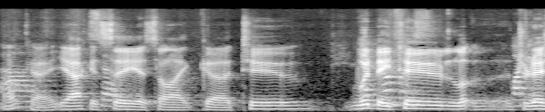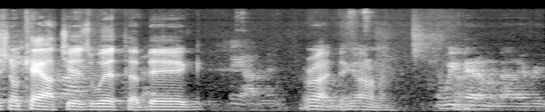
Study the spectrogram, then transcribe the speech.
Um, okay, yeah, I could so- see it's like, uh, two, would be two lo- Like traditional view, couches right. with a big, Big ottoman. right, big ottoman. And we've had them about every,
